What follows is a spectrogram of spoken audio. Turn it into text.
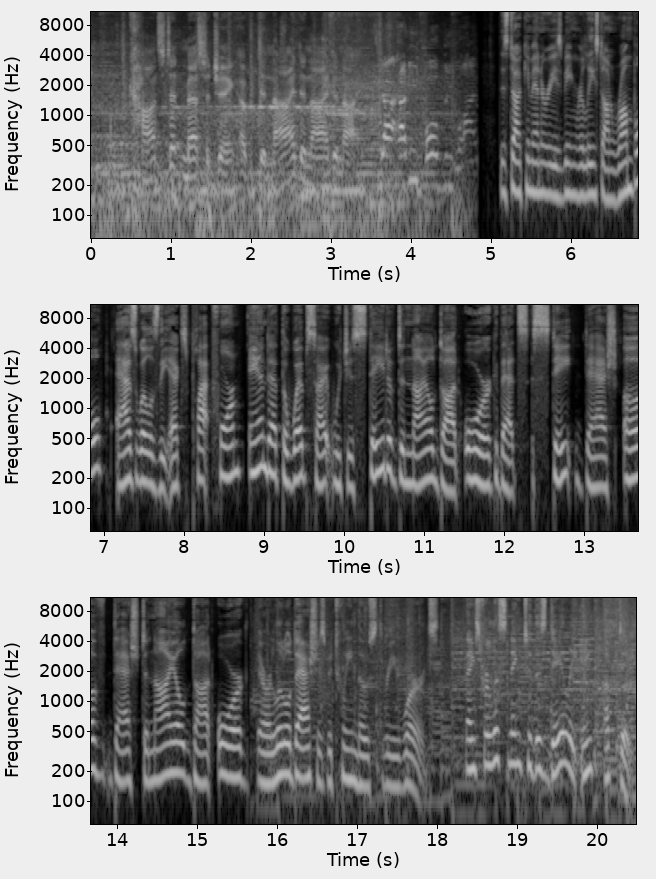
Constant messaging of deny, deny, deny. Scott, how do you boldly lie? This documentary is being released on Rumble, as well as the X platform, and at the website, which is stateofdenial.org. That's state of denial.org. There are little dashes between those three words. Thanks for listening to this Daily Ink update.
